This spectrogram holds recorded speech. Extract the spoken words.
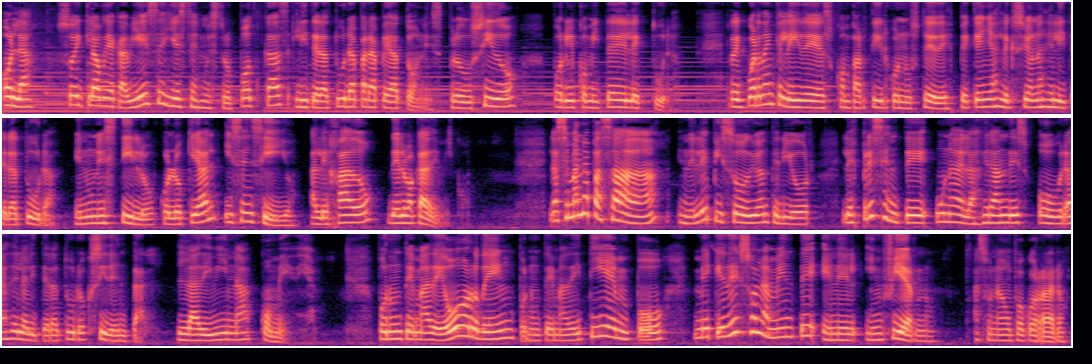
Hola, soy Claudia Cavieses y este es nuestro podcast Literatura para Peatones, producido por el Comité de Lectura. Recuerden que la idea es compartir con ustedes pequeñas lecciones de literatura en un estilo coloquial y sencillo, alejado de lo académico. La semana pasada, en el episodio anterior, les presenté una de las grandes obras de la literatura occidental, la Divina Comedia por un tema de orden, por un tema de tiempo, me quedé solamente en el infierno. Ha sonado un poco raro.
